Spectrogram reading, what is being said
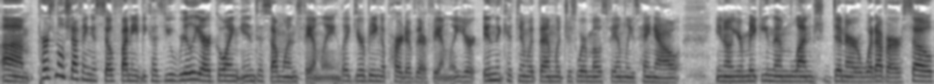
Um, personal chefing is so funny because you really are going into someone's family. Like you're being a part of their family. You're in the kitchen with them, which is where most families hang out. You know, you're making them lunch, dinner, whatever. So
